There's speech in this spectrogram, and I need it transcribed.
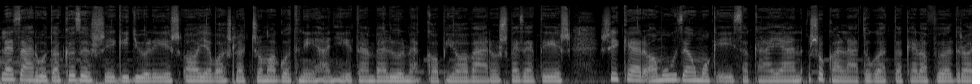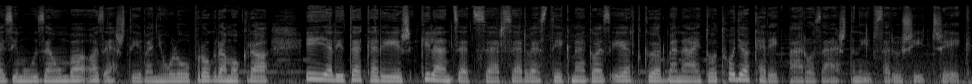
Lezárult a közösségi gyűlés, a javaslatcsomagot néhány héten belül megkapja a városvezetés. Siker a múzeumok éjszakáján, sokan látogattak el a Földrajzi Múzeumba az estében nyúló programokra. Éjjeli tekerés, kilencedszer szervezték meg az ért körben állított, hogy a kerékpározást népszerűsítsék.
